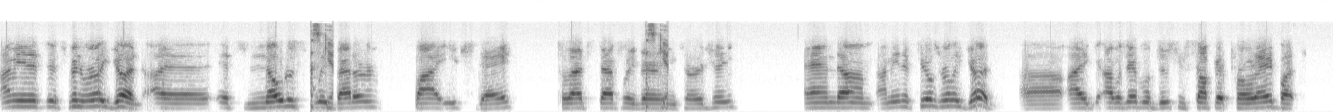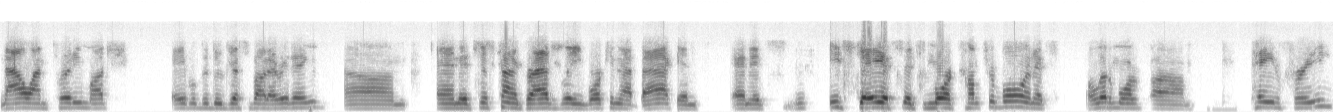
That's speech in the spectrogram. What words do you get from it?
I mean, it's, it's been really good. Uh, it's noticeably better by each day, so that's definitely very encouraging. and um, I mean, it feels really good. Uh, I I was able to do some stuff at pro day, but now I'm pretty much able to do just about everything. Um, and it's just kind of gradually working that back, and and it's each day it's it's more comfortable and it's a little more um, pain free,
